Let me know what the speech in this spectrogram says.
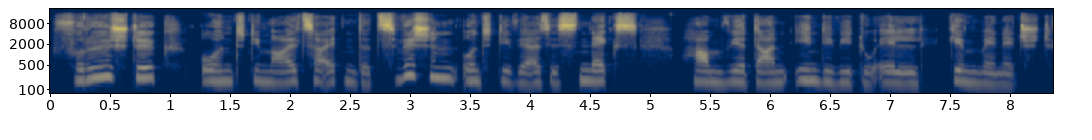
Frühstück und die Mahlzeiten dazwischen und diverse Snacks haben wir dann individuell gemanagt.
